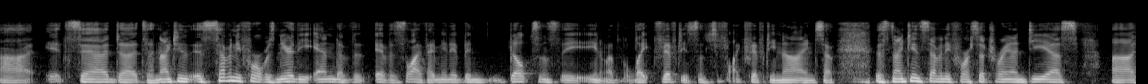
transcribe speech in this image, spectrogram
Uh, it said uh, it's a 1974 was near the end of, the, of his life. I mean, it had been built since the you know the late 50s, since like 59. So this 1974 Citroen DS uh,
